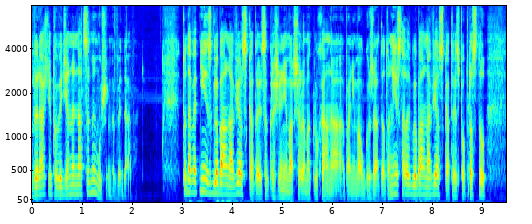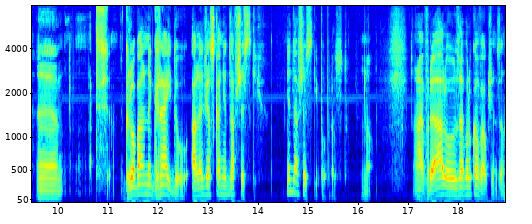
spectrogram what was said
wyraźnie powiedziane, na co my musimy wydawać. To nawet nie jest globalna wioska, to jest określenie Marszala McLuhana, pani Małgorzata. To nie jest nawet globalna wioska, to jest po prostu e, globalny grajdu, ale wioska nie dla wszystkich. Nie dla wszystkich po prostu. No. A w realu zablokował księdza.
